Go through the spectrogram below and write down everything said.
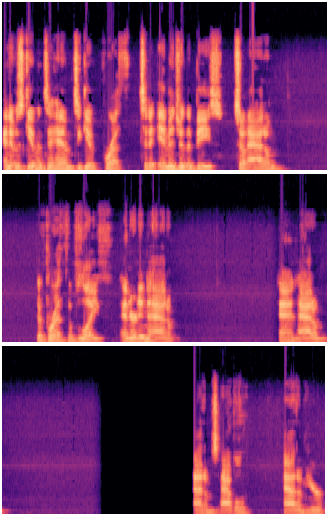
And it was given to him to give breath to the image of the beast. So Adam, the breath of life, entered into Adam. And Adam, Adam's apple, Adam here,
